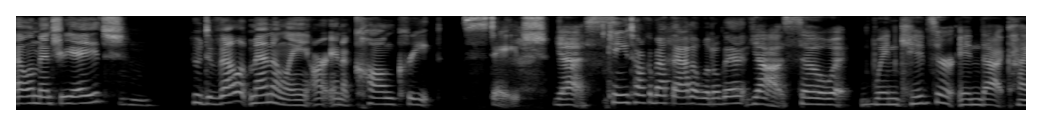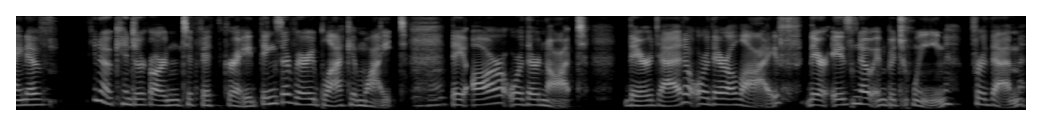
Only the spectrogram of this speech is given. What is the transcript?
elementary age, mm-hmm. who developmentally are in a concrete stage. Yes. Can you talk about that a little bit? Yeah. So when kids are in that kind of you know, kindergarten to fifth grade, things are very black and white. Mm-hmm. They are or they're not. They're dead or they're alive. There is no in between for them.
